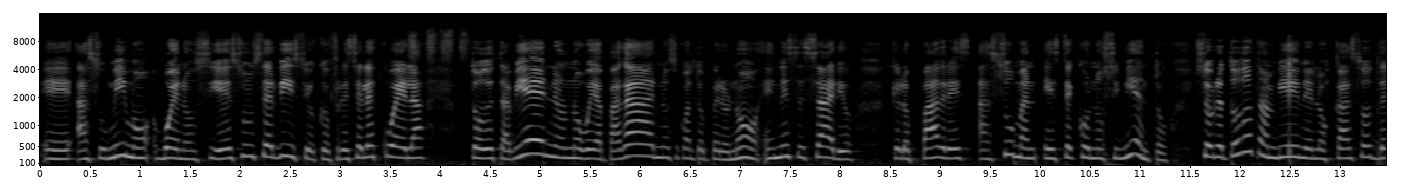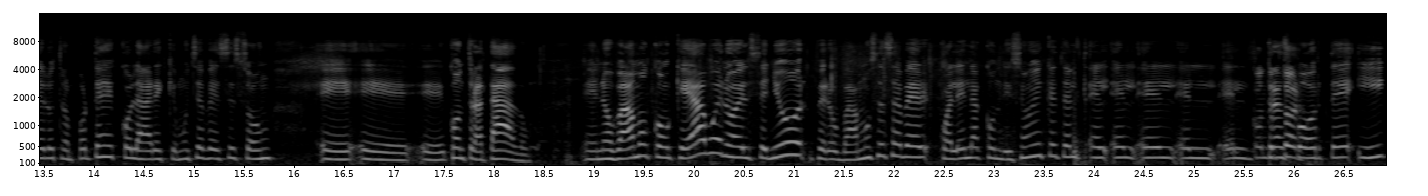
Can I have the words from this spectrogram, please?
eh, asumimos, bueno, si es un servicio que ofrece la escuela, todo está bien, no, no voy a pagar, no sé cuánto, pero no, es necesario que los padres asuman este conocimiento, sobre todo también en los casos de los transportes escolares, que muchas veces son eh, eh, contratados. Eh, nos vamos con que, ah, bueno, el señor, pero vamos a saber cuál es la condición en que está el, el, el, el, transporte y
